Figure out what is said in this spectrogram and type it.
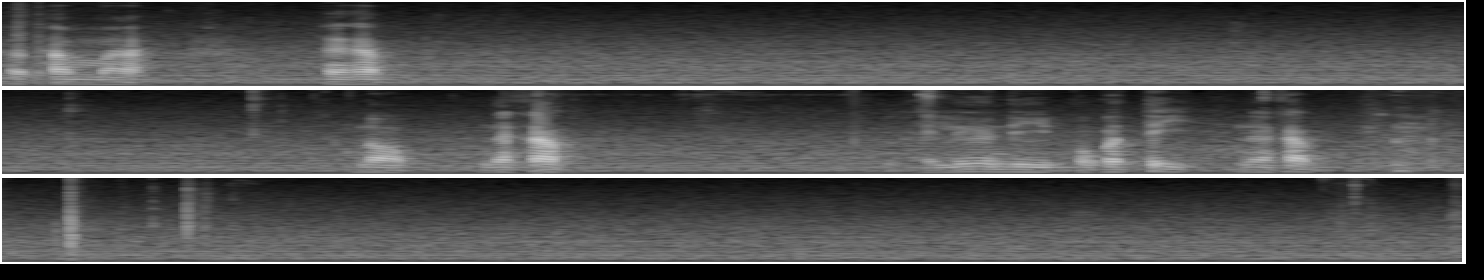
ก็ทำมานะครับนอบนะครับไหลเลื่อนดีปกตินะครับแข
